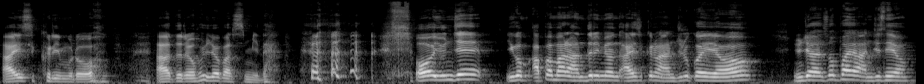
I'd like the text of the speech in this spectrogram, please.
아이스크림으로 아들을 홀려봤습니다. 어 윤재 이거 아빠 말 안 들으면 아이스크림 안 줄 거예요. 윤재가 소파에 앉으세요.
